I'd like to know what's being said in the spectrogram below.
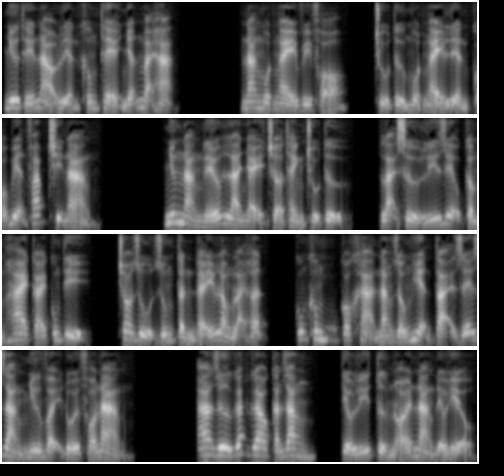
như thế nào liền không thể nhẫn mại hạ. Nàng một ngày vì phó, chủ tử một ngày liền có biện pháp trị nàng. Nhưng nàng nếu là nhảy trở thành chủ tử, lại xử lý rượu cầm hai cái cung thì cho dù dung tần đấy lòng lại hận, cũng không có khả năng giống hiện tại dễ dàng như vậy đối phó nàng. A dư gắt gao cắn răng, tiểu lý tử nói nàng đều hiểu.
